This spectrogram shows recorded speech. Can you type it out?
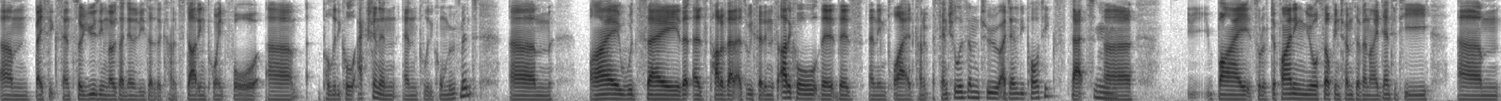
um, basic sense. So using those identities as a kind of starting point for um, political action and, and political movement. Um, I would say that as part of that, as we said in this article, there, there's an implied kind of essentialism to identity politics that mm. uh, by sort of defining yourself in terms of an identity, um,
